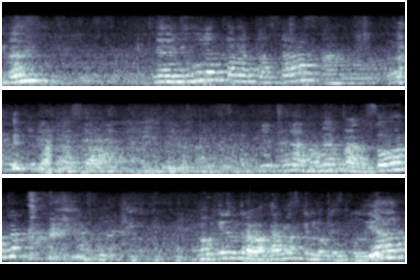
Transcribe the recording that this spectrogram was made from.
¿Eh? ¿Me ayudan para casar? Ah, no casar. La novia panzona. No quieren trabajar más que lo que estudiaron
